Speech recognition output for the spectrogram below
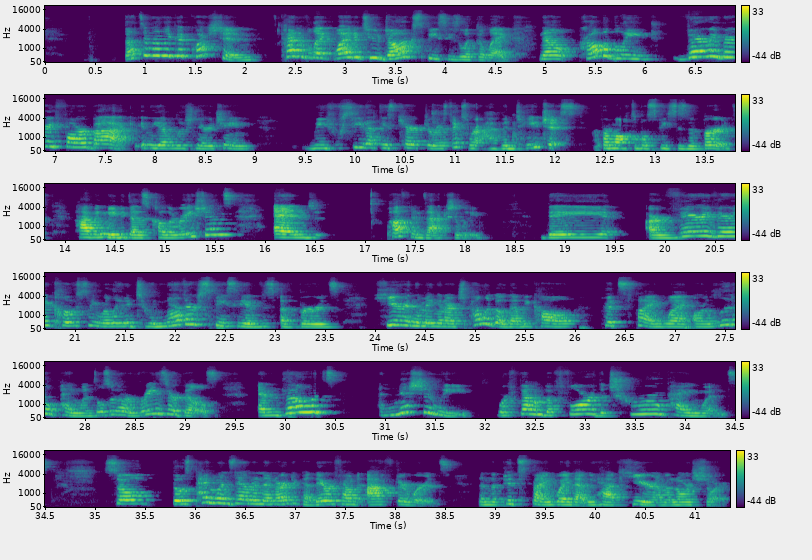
That's a really good question. It's kind of like why do two dog species look alike? Now, probably very, very far back in the evolutionary chain, we see that these characteristics were advantageous for multiple species of birds, having maybe those colorations and puffins actually. They are very, very closely related to another species of, of birds here in the Mingan Archipelago that we call pingouins or little penguins. Those are our razor bills. And those initially were found before the true penguins. So those penguins down in Antarctica, they were found afterwards than the Pitts penguin that we have here on the North Shore.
